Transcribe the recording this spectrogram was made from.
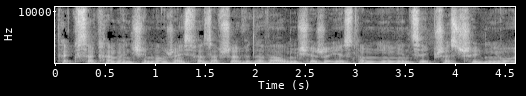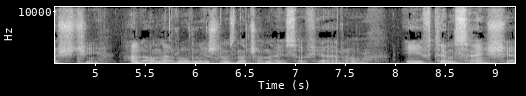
tak w sakramencie małżeństwa zawsze wydawało mi się, że jest to mniej więcej przestrzeń miłości, ale ona również naznaczona jest ofiarą. I w tym sensie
